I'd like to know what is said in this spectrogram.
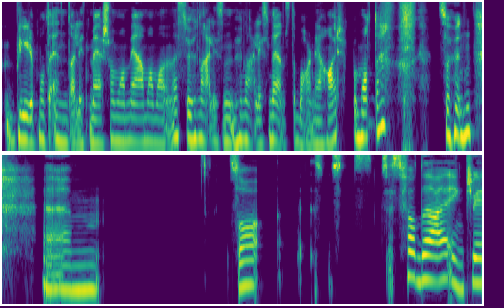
blir det på en måte enda litt mer som om jeg er mammaen hennes. Hun er, liksom, hun er liksom det eneste barnet jeg har, på en måte. Så hun um, så, så det er egentlig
